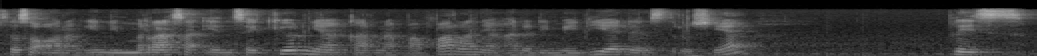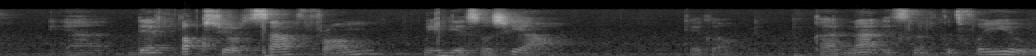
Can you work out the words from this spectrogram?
seseorang ini merasa insecure-nya karena paparan yang ada di media dan seterusnya, please ya, detox yourself from media sosial. Gitu. Karena it's not good for you.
